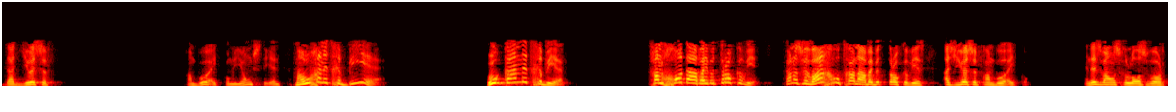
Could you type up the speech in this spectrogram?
dat Josef gaan bo uitkom, die jongste een. Maar hoe gaan dit gebeur? Hoe kan dit gebeur? Gaan God daarbey betrokke wees? Kan ons verwag God gaan daarbey betrokke wees as Josef gaan bo uitkom? En dis waar ons gelos word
